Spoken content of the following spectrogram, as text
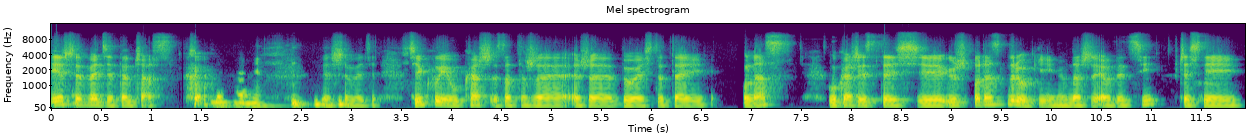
jeszcze będzie ten czas. Dokładnie. jeszcze będzie. Dziękuję Łukasz za to, że, że byłeś tutaj u nas. Łukasz, jesteś już po raz drugi w naszej audycji. Wcześniej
